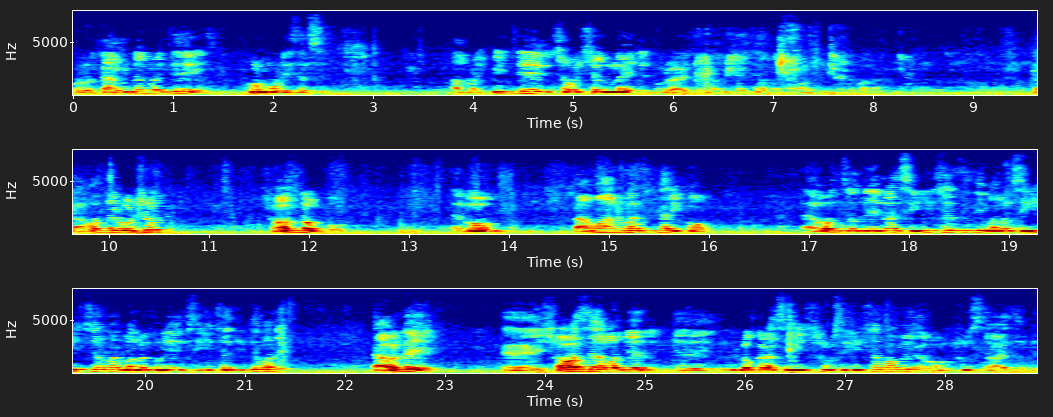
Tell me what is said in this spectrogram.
ওরা কার্বিনার মধ্যে গোলমরিচ আছে। আপনার কিডনির সমস্যাগুলো এটা দূর হয়ে বলা আমাদের ওষুধ সহজলভ্য। এবং দামও আনুপাতিকহারে কম। এবং যদি এটা চিকিৎসা যদি ভালো চিকিৎসা বা ভালো করে চিকিৎসা দিতে পারে, তাহলে সহজে আমাদের লোকেরা সুচিকিৎসা পাবে এবং সুস্থ হয়ে যাবে।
